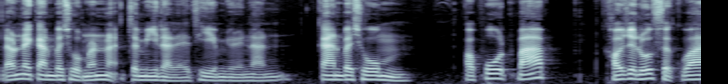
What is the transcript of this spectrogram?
แล้วในการประชุมนั้นน่ะจะมีหลาย ๆ ทีมอยู่ในนั้น การประชุม พอพูดปั๊บเขาจะรู้สึกว่า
